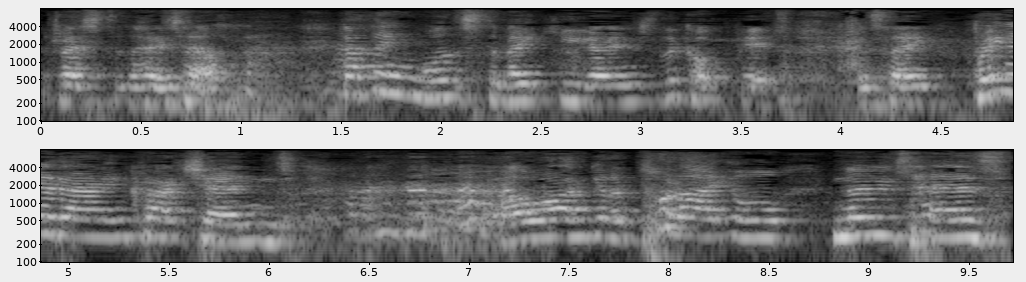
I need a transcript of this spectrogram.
address to the hotel. Nothing wants to make you go into the cockpit and say, bring her down in crouch end, oh, I'm going to pull out your nose hairs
